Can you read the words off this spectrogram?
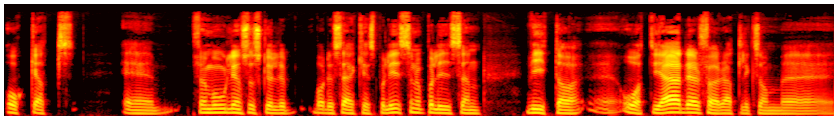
och att eh, förmodligen så skulle både Säkerhetspolisen och polisen vidta eh, åtgärder för att liksom eh,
